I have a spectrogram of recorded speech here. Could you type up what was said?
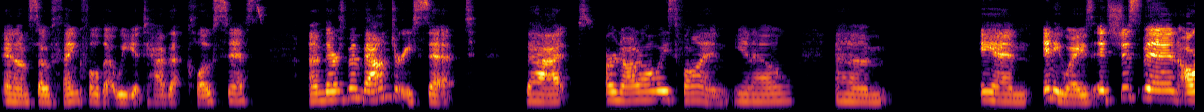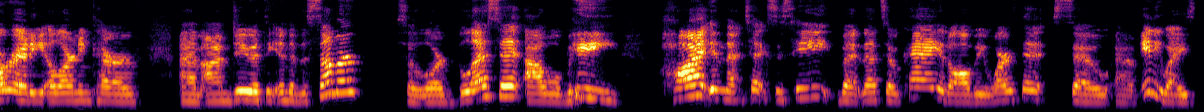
And I'm so thankful that we get to have that closeness. And there's been boundaries set that are not always fun, you know. Um, and, anyways, it's just been already a learning curve um, I'm due at the end of the summer. So, Lord bless it. I will be hot in that Texas heat, but that's okay. It'll all be worth it. So, um, anyways,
